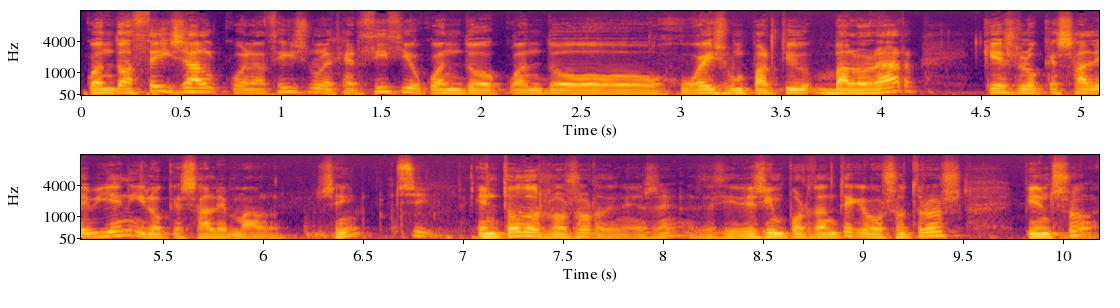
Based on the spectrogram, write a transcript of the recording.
Cuando hacéis algo, cuando hacéis un ejercicio, cuando, cuando jugáis un partido, valorar qué es lo que sale bien y lo que sale mal, ¿sí? Sí. En todos los órdenes, ¿eh? Es decir, es importante que vosotros, pienso,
